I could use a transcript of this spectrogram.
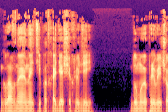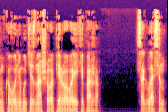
Главное найти подходящих людей. Думаю, привлечем кого-нибудь из нашего первого экипажа. Согласен.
